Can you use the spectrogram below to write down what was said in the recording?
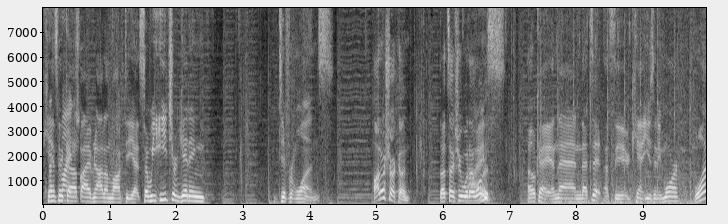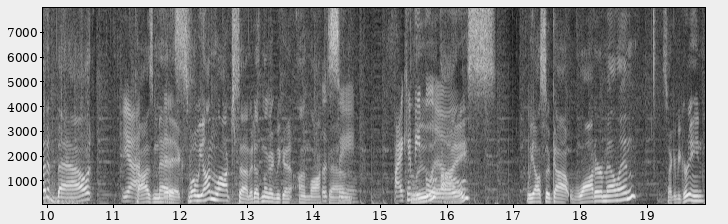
Can't That's pick up. I have not unlocked it yet. So we each are getting different ones. Auto shotgun. That's actually what I wanted. Okay, and then that's it. That's the you can't use anymore. What about Yeah. cosmetics? this. Well, we unlocked some. It doesn't look like we can unlock Let's them. see. I can Blue, be blue. ice. We also got watermelon, so I can be green.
